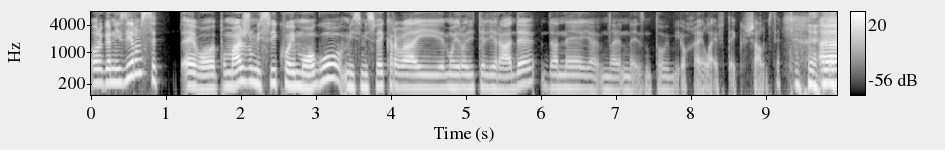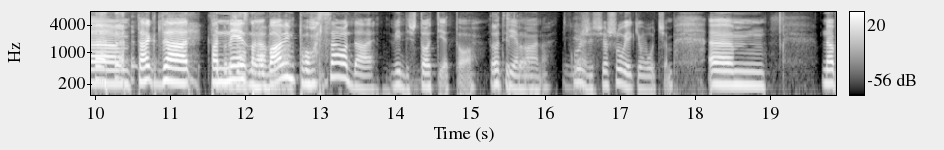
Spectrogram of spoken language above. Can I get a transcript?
Organiziram se, evo, pomažu mi svi koji mogu, mislim i svekrva i moji roditelji rade, da ne, ja, ne, ne znam, to bi bio high life tek, šalim se. Um, tak da, pa ne znam, obavim posao, da, vidiš, to ti je to. To, To ti ti je je to. mana. Kužiš, još uvijek je vučem. Um, na,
